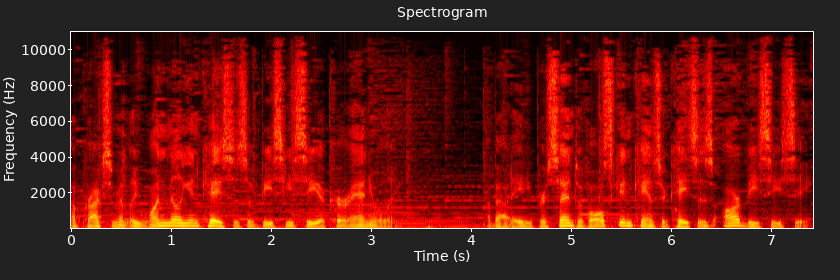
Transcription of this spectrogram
Approximately 1 million cases of BCC occur annually. About 80% of all skin cancer cases are BCC,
